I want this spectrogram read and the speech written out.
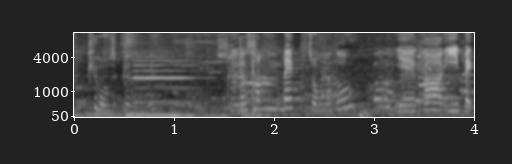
쿠키 맛있겠는데? 제가 300 정도, 얘가 200.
